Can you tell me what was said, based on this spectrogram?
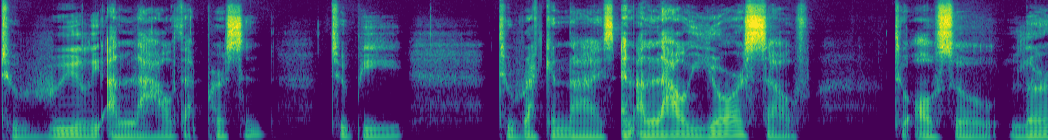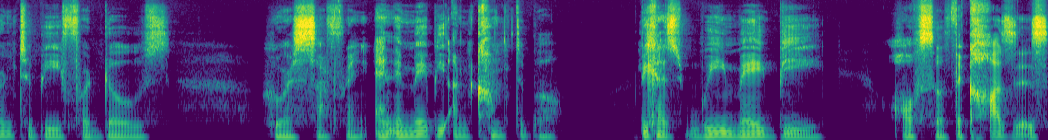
to really allow that person to be, to recognize and allow yourself to also learn to be for those who are suffering. And it may be uncomfortable because we may be also the causes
